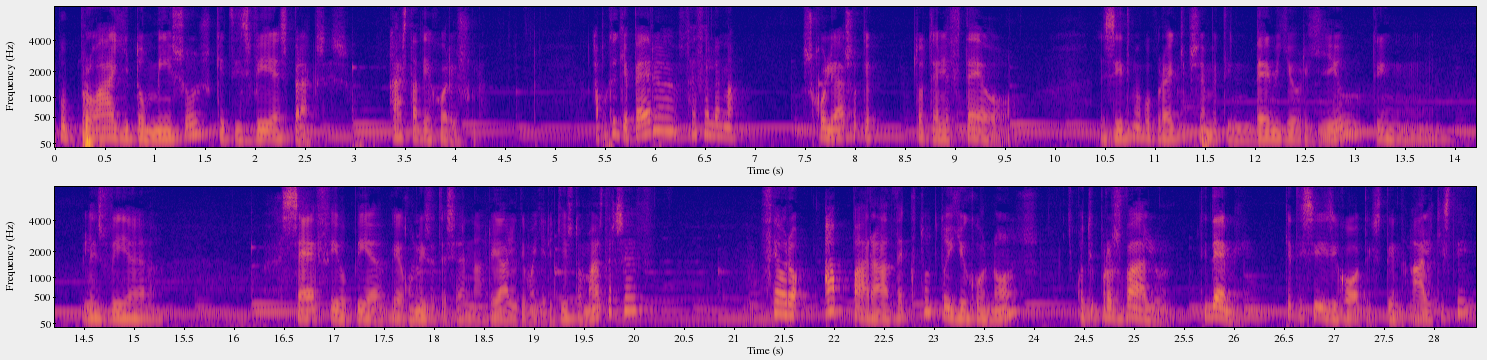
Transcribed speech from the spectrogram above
που προάγει το μίσος και τις βίες πράξεις. Ας τα διαχωρίσουμε. Από εκεί και πέρα θα ήθελα να σχολιάσω και το τελευταίο ζήτημα που προέκυψε με την Ντέμι Γεωργίου, την λεσβία σεφ η οποία διαγωνίζεται σε ένα reality μαγειρική στο Masterchef θεωρώ απαράδεκτο το γεγονός ότι προσβάλλουν την Ντέμι και τη σύζυγό της την Άλκιστη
